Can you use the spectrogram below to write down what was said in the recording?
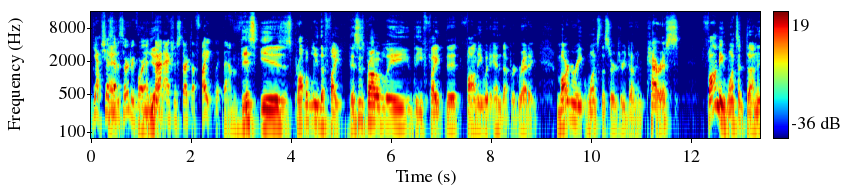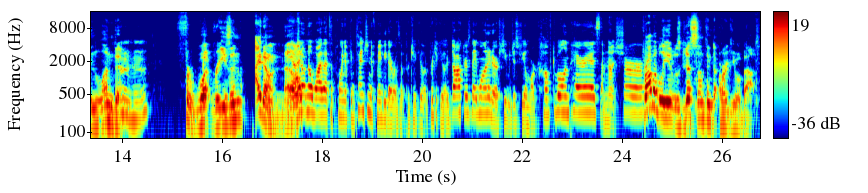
Yeah, she has to have a surgery for it, and yeah. that actually starts a fight with them. This is probably the fight. This is probably the fight that Fahmy would end up regretting. Marguerite wants the surgery done in Paris. Fahmy wants it done in London. Mm-hmm. For what reason? I don't know. Yeah, I don't know why that's a point of contention. If maybe there was a particular particular doctors they wanted, or if she would just feel more comfortable in Paris. I'm not sure. Probably it was just something to argue about.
